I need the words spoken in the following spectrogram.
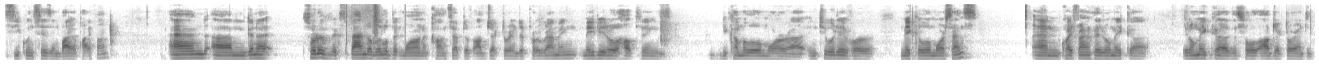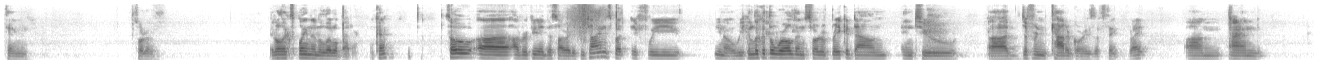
sequences in BioPython. And I'm going to sort of expand a little bit more on a concept of object-oriented programming. Maybe it'll help things become a little more uh, intuitive or make a little more sense. And quite frankly, it'll make uh, it'll make uh, this whole object-oriented thing sort of it'll explain it a little better. Okay. So uh, I've repeated this already a few times, but if we you know we can look at the world and sort of break it down into uh, different categories of things, right? Um, and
